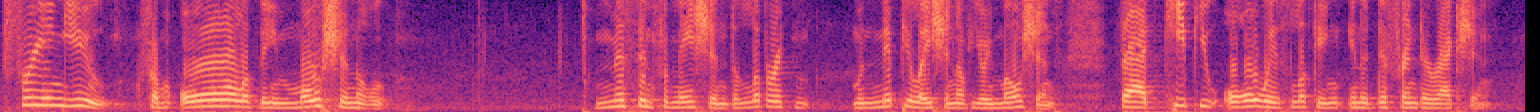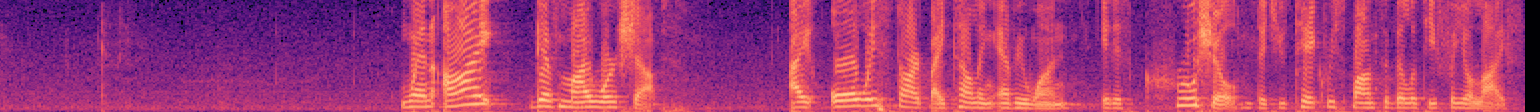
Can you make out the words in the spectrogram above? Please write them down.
freeing you from all of the emotional misinformation, deliberate manipulation of your emotions that keep you always looking in a different direction. When I give my workshops, I always start by telling everyone it is crucial that you take responsibility for your life.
